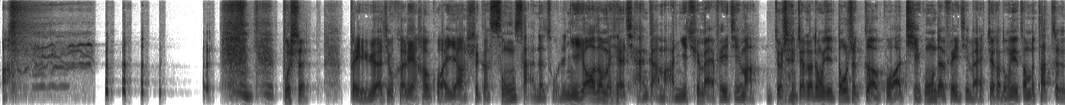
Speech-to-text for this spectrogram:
啊。不是，北约就和联合国一样是个松散的组织。你要这么些钱干嘛？你去买飞机吗？就是这个东西都是各国提供的飞机呗。这个东西怎么他这个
